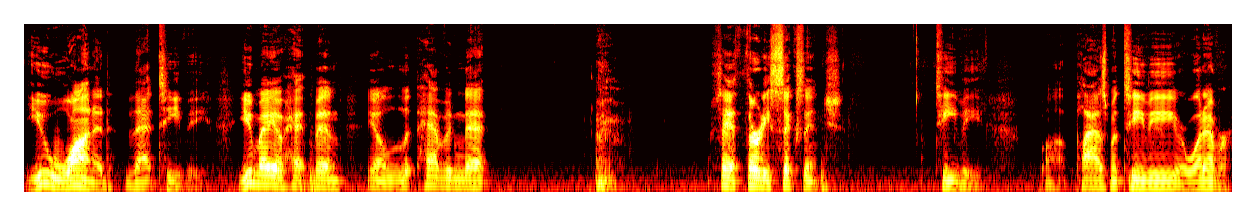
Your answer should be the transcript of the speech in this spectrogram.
You wanted that TV. You may have been, you know, having that, say, a 36 inch TV, uh, plasma TV, or whatever.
